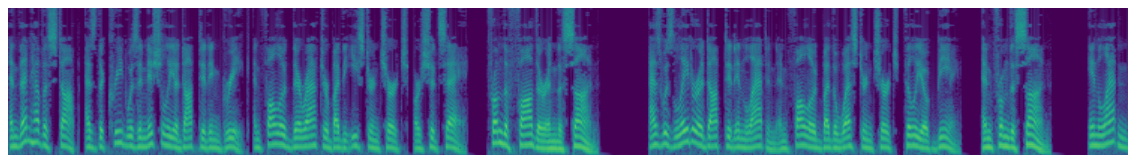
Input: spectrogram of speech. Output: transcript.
and then have a stop, as the creed was initially adopted in Greek and followed thereafter by the Eastern Church, or should say, from the Father and the Son as was later adopted in Latin and followed by the Western Church, filioque being, and from the Son. In Latin,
